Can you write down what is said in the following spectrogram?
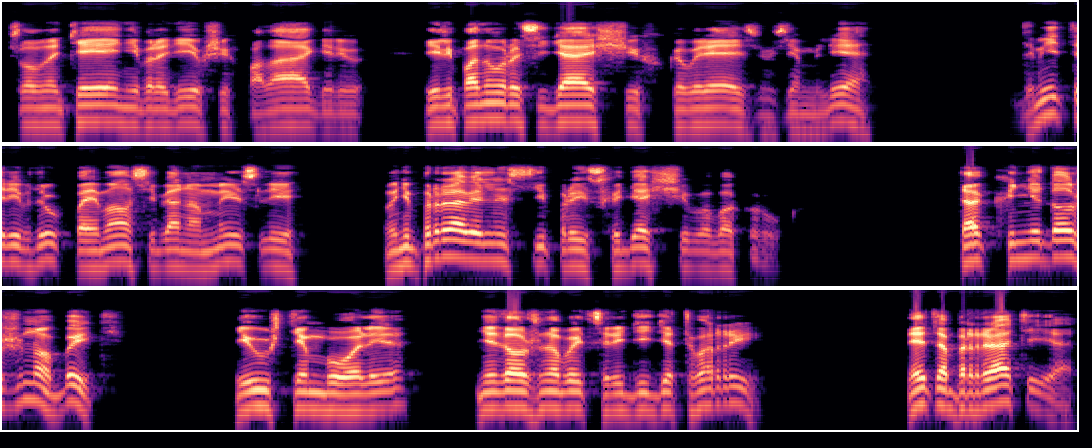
словно тени, бродивших по лагерю или понуро сидящих, ковыряясь в земле, Дмитрий вдруг поймал себя на мысли о неправильности происходящего вокруг. Так не должно быть, и уж тем более не должно быть среди детворы. Это братья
